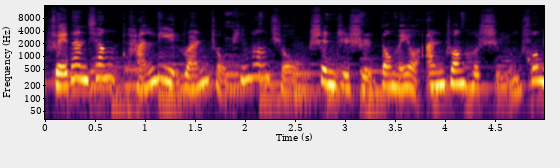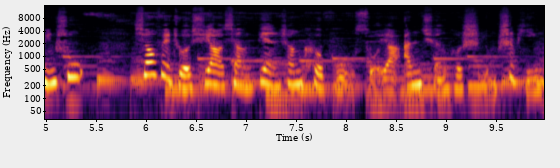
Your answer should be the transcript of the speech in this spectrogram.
水弹枪、弹力软轴乒乓球，甚至是都没有安装和使用说明书，消费者需要向电商客服索要安全和使用视频。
